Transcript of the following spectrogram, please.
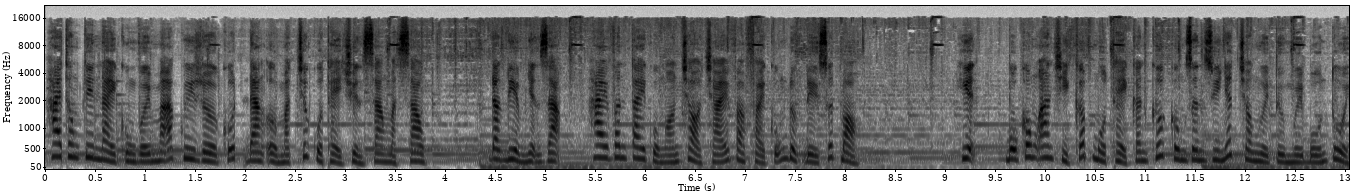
Hai thông tin này cùng với mã QR code đang ở mặt trước của thẻ chuyển sang mặt sau. Đặc điểm nhận dạng, hai vân tay của ngón trỏ trái và phải cũng được đề xuất bỏ. Hiện, Bộ Công an chỉ cấp một thẻ căn cước công dân duy nhất cho người từ 14 tuổi.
